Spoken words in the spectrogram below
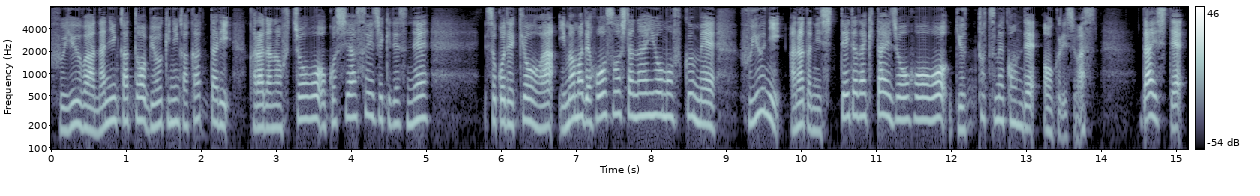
冬は何かと病気にかかったり、体の不調を起こしやすい時期ですね。そこで今日は今まで放送した内容も含め、冬にあなたに知っていただきたい情報をぎゅっと詰め込んでお送りします。題して、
